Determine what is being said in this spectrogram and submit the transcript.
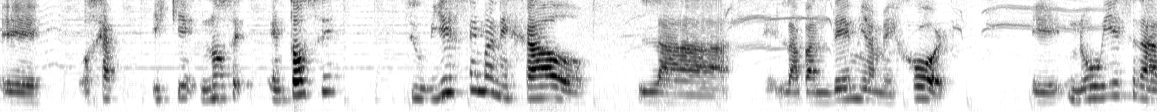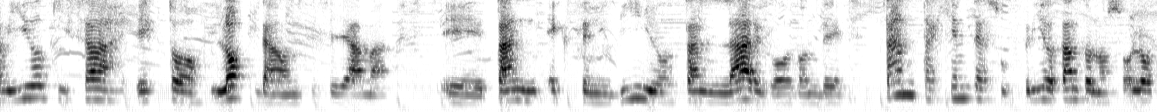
Eh, o sea, es que no sé, entonces, si hubiese manejado la, la pandemia mejor, no hubiesen habido quizás estos lockdowns que se llama, tan extendidos, tan largos, donde tanta gente ha sufrido tanto, no solo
